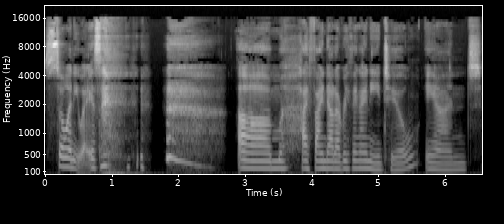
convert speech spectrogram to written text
So, anyways, um, I find out everything I need to, and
